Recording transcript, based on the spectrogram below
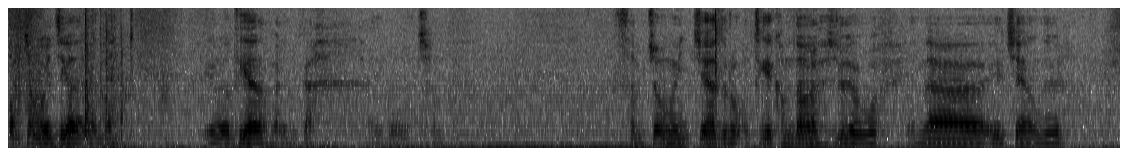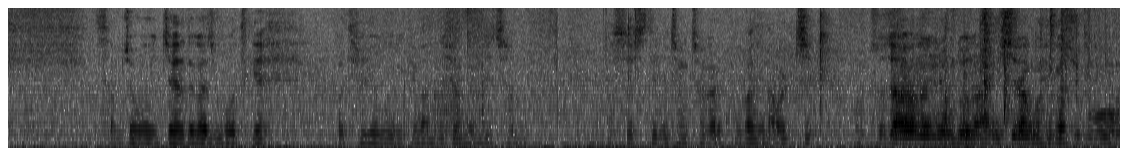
3.5인치가 달렸네. 이걸 어떻게 하란 말입니까? 아이고 참. 3.5인치 하드로 어떻게 감당을 하시려고 옛날 일체형들 3.5인치 하드 가지고 어떻게 버티려고 이렇게 만드셨는지 참 SSD를 장착할 공간이 나올지 뭐 저장하는 용도는 아니시라고 해가지고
